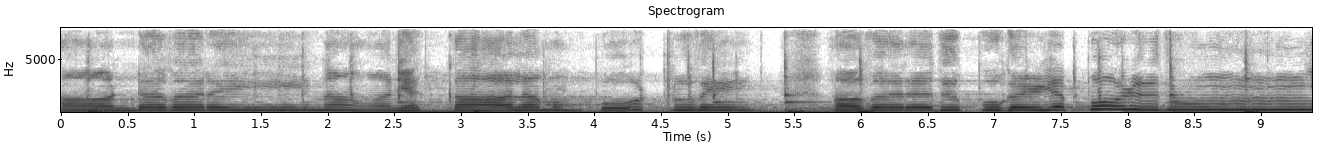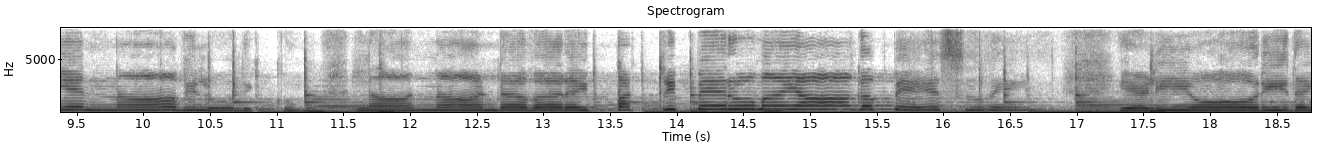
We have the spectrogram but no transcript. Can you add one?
ஆண்டவரை நான் எக்காலமும் போற்றுவேன். அவரது புகழ் எப்பொழுதும் என் நாவில் ஒலிக்கும். நான் ஆண்டவரை பற்றி பெருமையாக பேசுவேன். எளியோர் இதை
